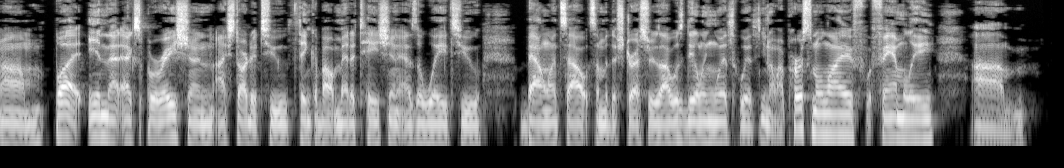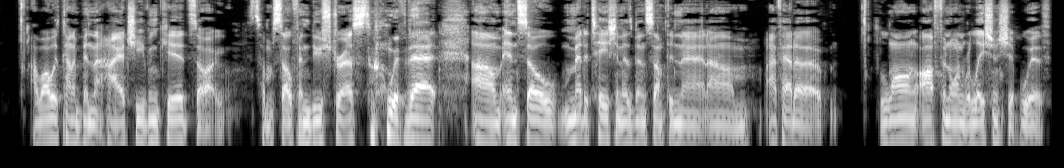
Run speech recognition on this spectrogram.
Um, but in that exploration, I started to think about meditation as a way to balance out some of the stressors I was dealing with, with, you know, my personal life, with family. Um, I've always kind of been that high achieving kid. So I, some self-induced stress with that. Um, and so meditation has been something that, um, I've had a, long off and on relationship with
